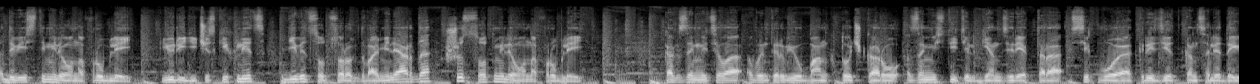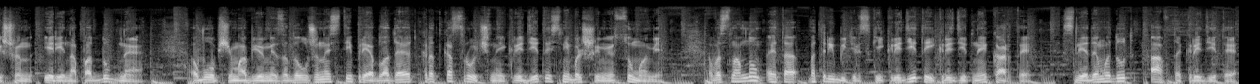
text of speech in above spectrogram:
200 миллионов рублей, юридических лиц – 942 миллиарда 600 миллионов рублей – как заметила в интервью банк.ру заместитель гендиректора Sequoia Credit Consolidation Ирина Поддубная, в общем объеме задолженности преобладают краткосрочные кредиты с небольшими суммами. В основном это потребительские кредиты и кредитные карты. Следом идут автокредиты.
